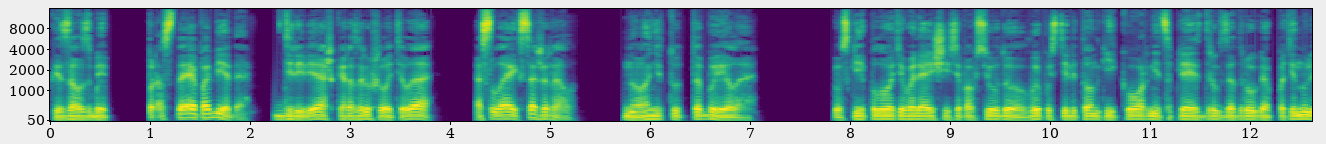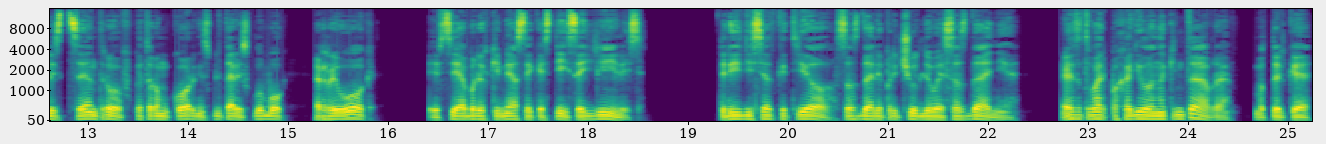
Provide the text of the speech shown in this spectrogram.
Казалось бы, простая победа. Деревяшка разрушила тела, а Слай их сожрал. Но не тут-то было. Куски плоти, валяющиеся повсюду, выпустили тонкие корни, цепляясь друг за друга, потянулись к центру, в котором корни сплетались в клубок, рывок, и все обрывки мяса и костей соединились. Три десятка тел создали причудливое создание. Эта тварь походила на кентавра, вот только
